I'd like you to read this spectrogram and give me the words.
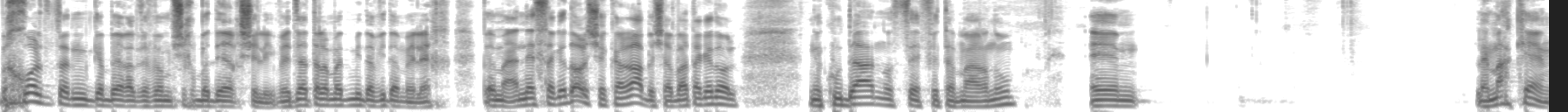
בכל זאת אני מתגבר על זה וממשיך בדרך שלי, ואת זה אתה לומד מדוד המלך, ומהנס הגדול שקרה בשבת הגדול. נקודה נוספת אמרנו, אמ, למה כן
